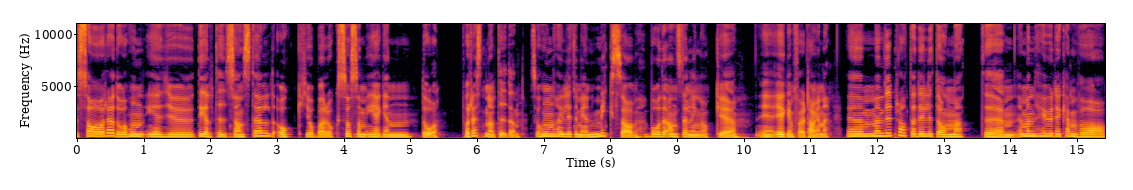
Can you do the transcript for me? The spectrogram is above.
Sara då, hon är ju deltidsanställd och jobbar också som egen då på resten av tiden. Så hon har ju lite mer en mix av både anställning och eh, eh, egenföretagande. Eh, men vi pratade lite om att, eh, ja, men hur det kan vara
